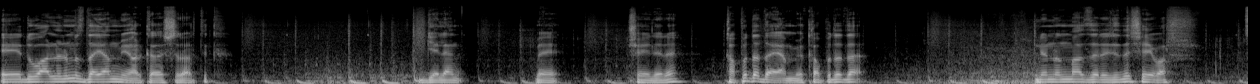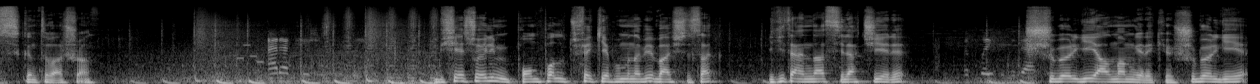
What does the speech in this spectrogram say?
E, duvarlarımız dayanmıyor arkadaşlar artık. Gelen ve şeylere. Kapı da dayanmıyor. Kapıda da inanılmaz derecede şey var. Sıkıntı var şu an. Bir şey söyleyeyim mi? Pompalı tüfek yapımına bir başlasak. iki tane daha silahçı yeri. Şu bölgeyi almam gerekiyor. Şu bölgeyi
